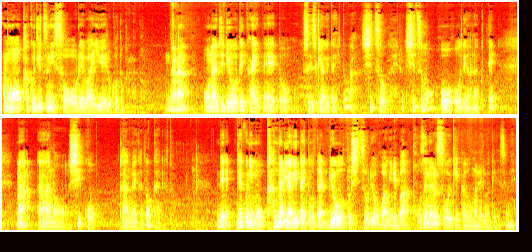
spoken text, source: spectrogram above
もう確実にそれは言えることかな。だから同じ量で変え、えー、と成績を上げた人は質を変える質も方法ではなくてまああの思考考え方を変えるとで、逆にもうかなり上げたいと思ったら量と質を両方上げれば、当然ながらすごい結果が生まれるわけですよね。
